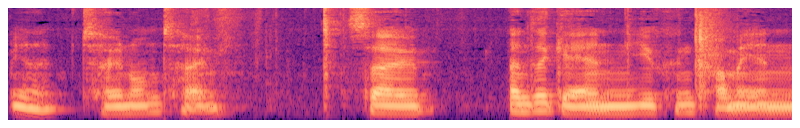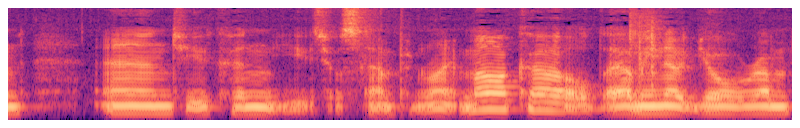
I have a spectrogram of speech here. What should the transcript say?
you know tone on tone. So and again you can come in and you can use your Stampin' Write marker, or I mean your um,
